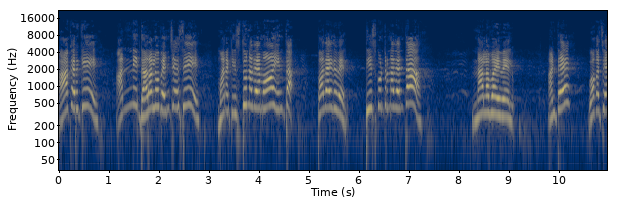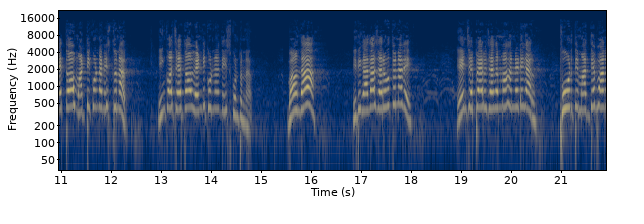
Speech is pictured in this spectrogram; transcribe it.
ఆఖరికి అన్ని ధరలు పెంచేసి మనకి ఇస్తున్నదేమో ఇంత. పదహైదు వేలు. తీసుకుంటున్నది ఎంత నలభై వేలు. అంటే ఒక చేత్తో మట్టి కుండని ఇస్తున్నారు ఇంకో చేతో వెండి కుండను తీసుకుంటున్నారు. బాగుందా? ఇది కదా జరుగుతున్నది. ఏం చెప్పారు జగన్మోహన్ రెడ్డి గారు? పూర్తి మద్యపాన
